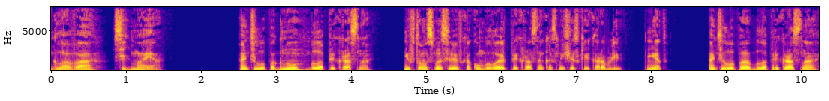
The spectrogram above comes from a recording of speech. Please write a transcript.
Глава седьмая. Антилопа Гну была прекрасна. Не в том смысле, в каком бывают прекрасны космические корабли. Нет. Антилопа была прекрасна,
